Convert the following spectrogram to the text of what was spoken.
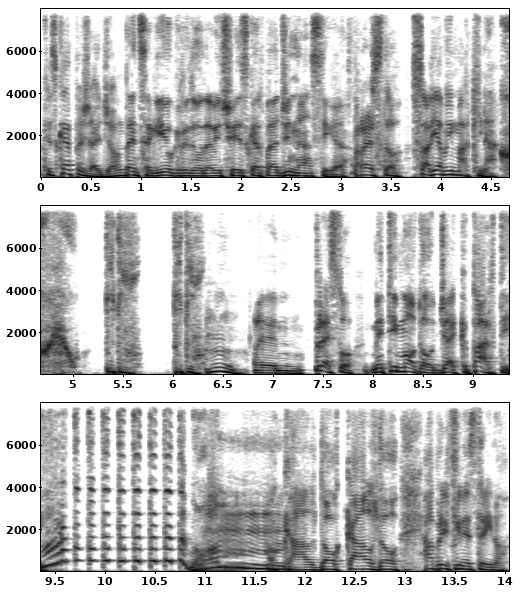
Che scarpe c'hai, John? Pensa che io credo di averci le scarpe da ginnastica. Presto, saliamo in macchina. Mm, ehm, presto, metti in moto, Jack, parti. Ho caldo, ho caldo. Apri il finestrino.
